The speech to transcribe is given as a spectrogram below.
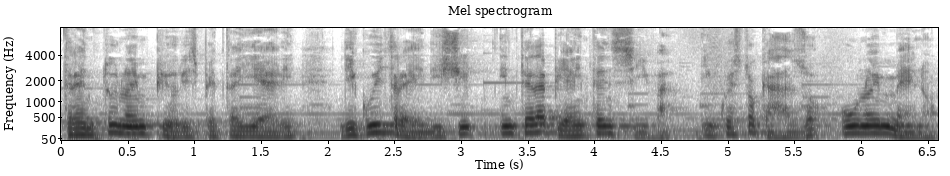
31 in più rispetto a ieri, di cui 13 in terapia intensiva, in questo caso uno in meno.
